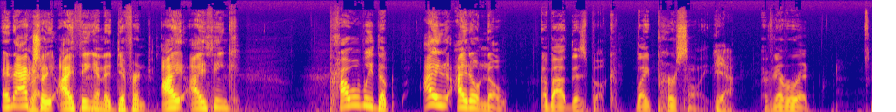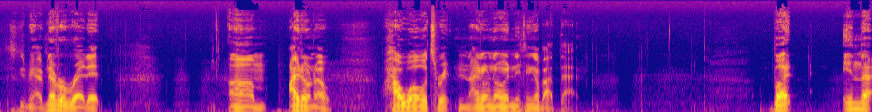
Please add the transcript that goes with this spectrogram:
And actually, I think in a different, I I think probably the I I don't know about this book like personally. Yeah. I've never read. Excuse me, I've never read it. Um, I don't know how well it's written. I don't know anything about that. But in the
